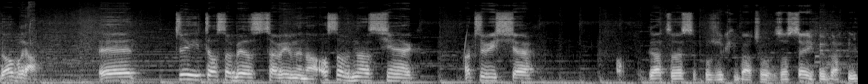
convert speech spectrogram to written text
Dobra. Y, czyli to sobie zostawimy na osobny odcinek. Oczywiście. O, gratulacje poszukiwaczu. Zostałeś wybrany.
